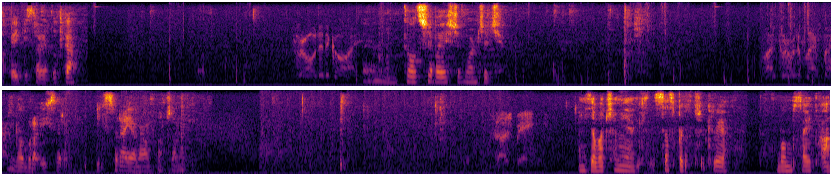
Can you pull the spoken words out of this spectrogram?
Okej, pistoletówka. Em, To trzeba jeszcze włączyć. Dobra, X-ray. X-raya mam włączony. I zobaczymy jak suspekt przykryje bombsite A.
